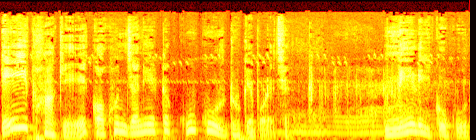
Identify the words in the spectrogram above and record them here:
এই ফাঁকে কখন জানি একটা কুকুর ঢুকে পড়েছে। নেড়ি কুকুর,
